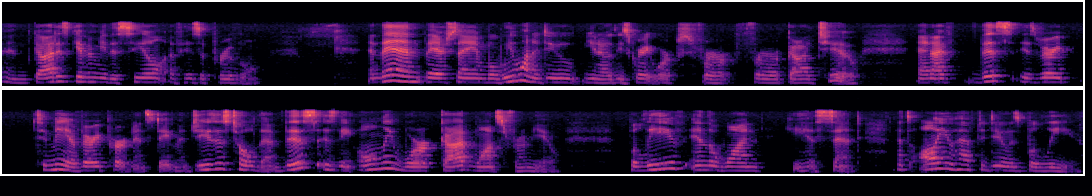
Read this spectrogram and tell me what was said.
and God has given me the seal of his approval. And then they're saying, well, we want to do, you know, these great works for, for God too. And I've, this is very, to me, a very pertinent statement. Jesus told them, this is the only work God wants from you. Believe in the one he has sent. That's all you have to do is believe.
